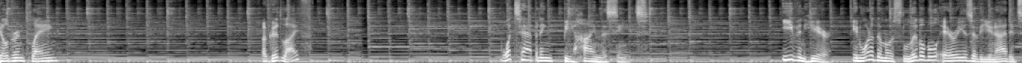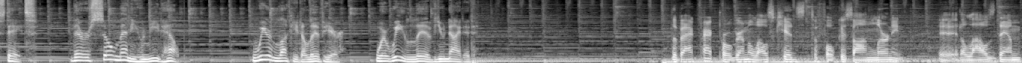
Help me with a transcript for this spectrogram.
Children playing? A good life? What's happening behind the scenes? Even here, in one of the most livable areas of the United States, there are so many who need help. We're lucky to live here, where we live united. The backpack program allows kids to focus on learning. It allows them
